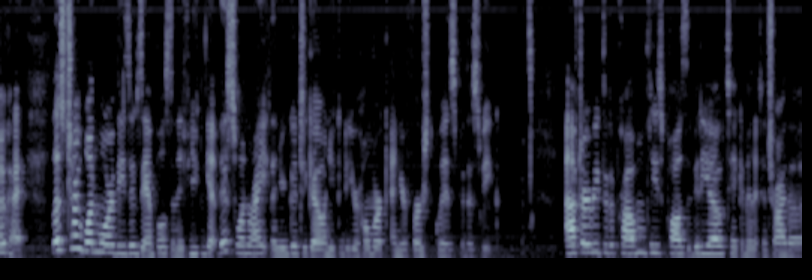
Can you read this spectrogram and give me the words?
Okay, let's try one more of these examples, and if you can get this one right, then you're good to go and you can do your homework and your first quiz for this week. After I read through the problem, please pause the video, take a minute to try the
